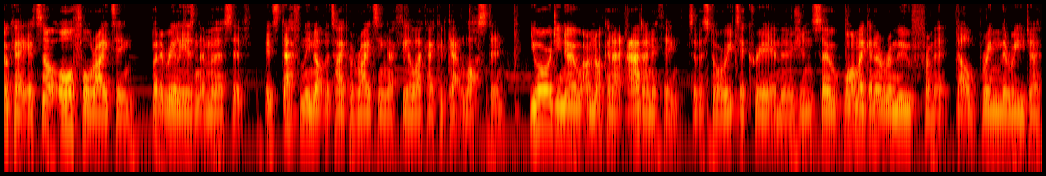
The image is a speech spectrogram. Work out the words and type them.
Okay, it's not awful writing, but it really isn't immersive. It's definitely not the type of writing I feel like I could get lost in. You already know I'm not going to add anything to the story to create immersion, so what am I going to remove from it that'll bring the reader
